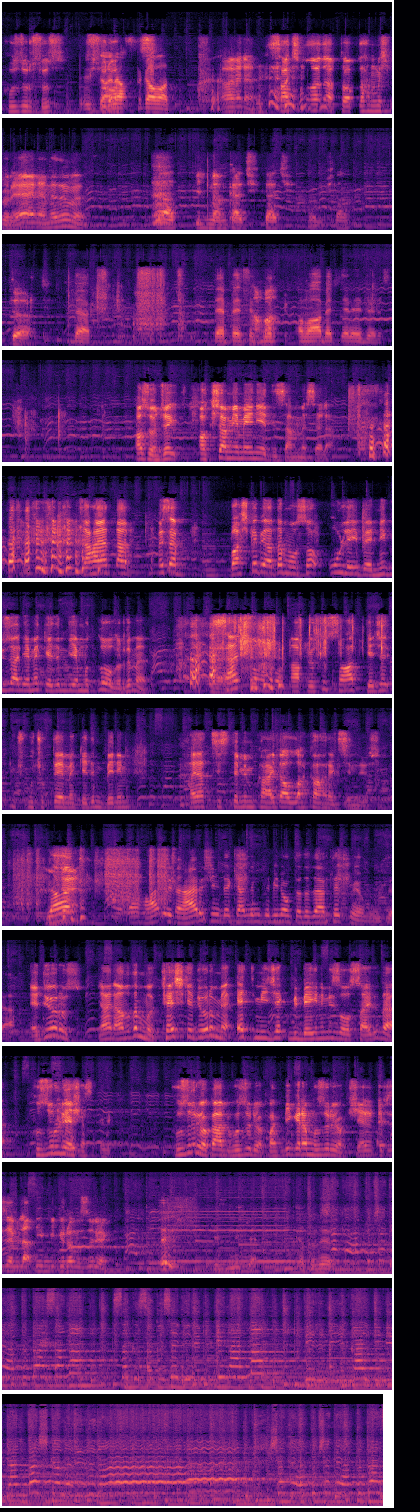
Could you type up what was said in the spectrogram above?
huzursuz, üç tane gavat. aynen saçma adam toplanmış buraya yani anladın mı? Ya bilmem kaç. Kaç olmuş lan. Dört. Dört. Depresif Ama- muhabbetleri ediyoruz. Az önce akşam yemeğini yedin sen mesela. sen hayattan mesela başka bir adam olsa oley be ne güzel yemek yedim diye mutlu olur değil mi? Sen şu an ne yapıyorsun? Saat gece üç buçukta yemek yedim. Benim hayat sistemim kaydı Allah kahretsin diyorsun. Ya, ya harbiden her şeyi de kendimize bir noktada dert etmiyor muyuz ya? ediyoruz. Yani anladın mı? Keşke diyorum ya etmeyecek bir beynimiz olsaydı da huzurlu yaşasaydık. Huzur yok abi huzur yok. Bak bir gram huzur yok. Şerefsiz evlatlıyım bir gram huzur yok. Kesinlikle. Katılıyorum. Şaka yaptım şaka yaptım ben sana Sakın sakın sevgilim inanmam Verir kalbimi ben başkalarına Şaka yaptım şaka yaptım ben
